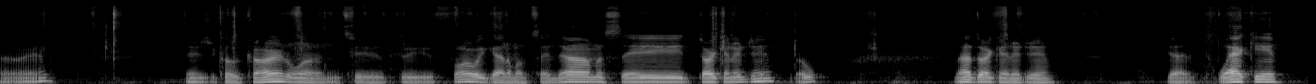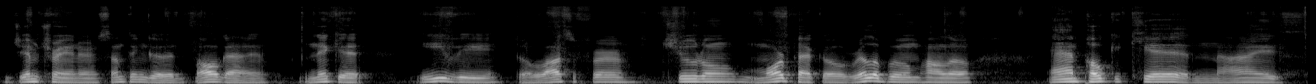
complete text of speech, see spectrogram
Alright. There's your code card. One, two, three, four. We got them upside down. I'm going to say Dark Energy. Oh. Not Dark Energy. Got Wacky, Gym Trainer, Something Good, Ball Guy, Nickit, Eevee, Philosopher, Choodle, Morpeko, Rillaboom Hollow, and Pokekid. Nice.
